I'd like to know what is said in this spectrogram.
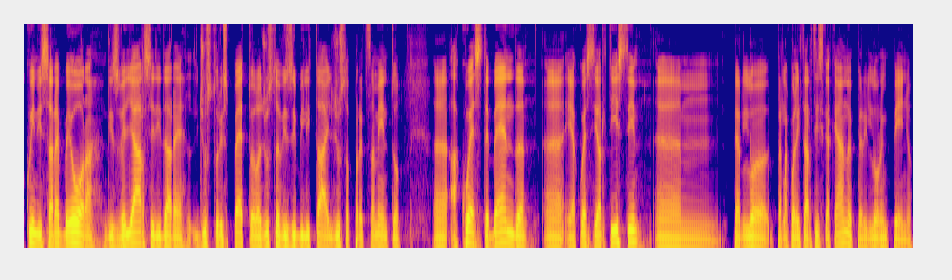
Quindi sarebbe ora di svegliarsi, di dare il giusto rispetto, la giusta visibilità, il giusto apprezzamento eh, a queste band eh, e a questi artisti ehm, per, lo, per, la qualità artistica che hanno e per il loro impegno.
